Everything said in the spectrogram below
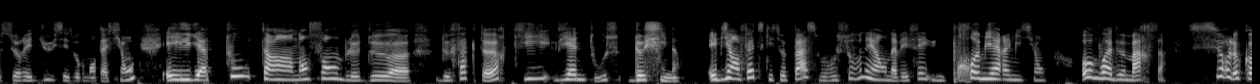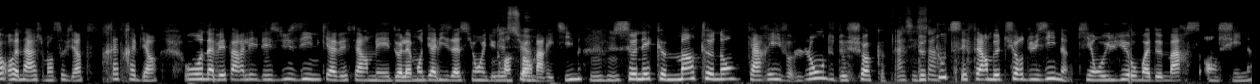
seraient dues ces augmentations. Et il y a tout un ensemble de, de facteurs qui viennent tous de Chine. Eh bien, en fait, ce qui se passe, vous vous souvenez, hein, on avait fait une première émission au mois de mars sur le corona, je m'en souviens très très bien, où on avait parlé des usines qui avaient fermé, de la mondialisation et du transport maritime. Mhm. Ce n'est que maintenant qu'arrive l'onde de choc ah, de toutes ces fermetures d'usines qui ont eu lieu au mois de mars en Chine.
